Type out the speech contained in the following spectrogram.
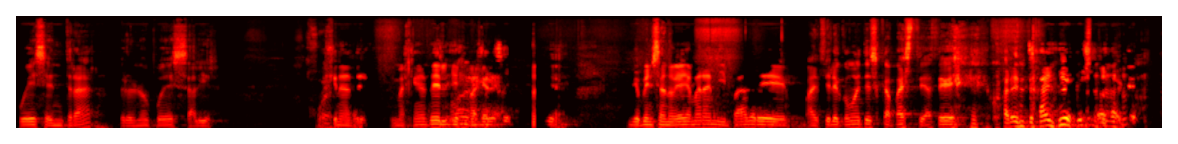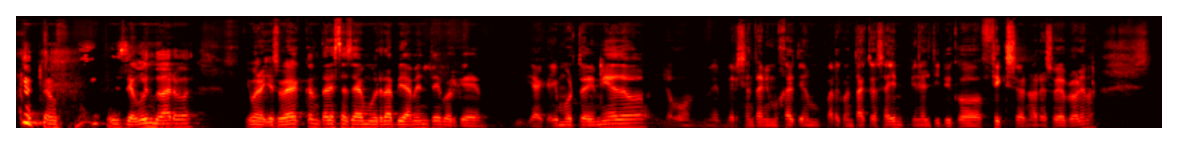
Puedes entrar, pero no puedes salir. Imagínate, imagínate, imagínate yo pensando, voy a llamar a mi padre a decirle cómo te escapaste hace 40 años. el segundo árbol. Y bueno, yo os voy a contar esta historia muy rápidamente porque ya que muerto de miedo, luego me presenta a mi mujer, tiene un par de contactos ahí, viene el típico fixer, no resuelve el problema,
